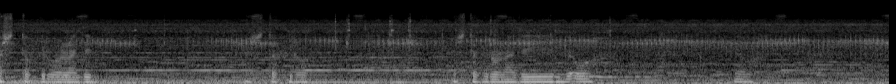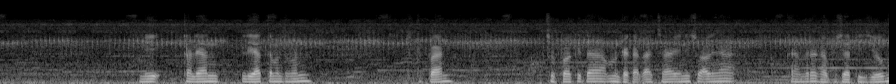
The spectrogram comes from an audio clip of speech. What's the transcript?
Astagfirullahaladzim. Astagfirullah. Astagfirullahaladzim. Ya Allah. Ya Allah. Ini kalian lihat teman-teman Di depan Coba kita mendekat aja. Ini soalnya kamera nggak bisa di zoom.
